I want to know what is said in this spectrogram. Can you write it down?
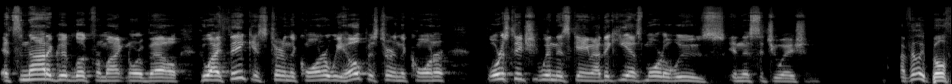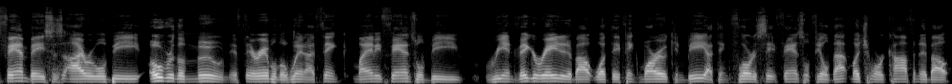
it's not a good look for Mike Norvell, who I think has turned the corner. We hope has turned the corner. Florida State should win this game. I think he has more to lose in this situation. I feel like both fan bases, Ira, will be over the moon if they're able to win. I think Miami fans will be reinvigorated about what they think Mario can be. I think Florida State fans will feel that much more confident about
